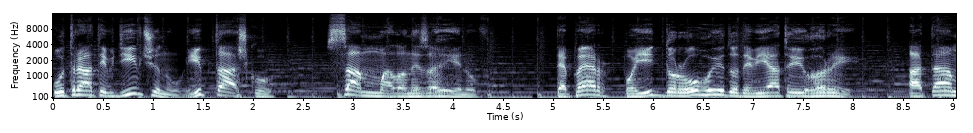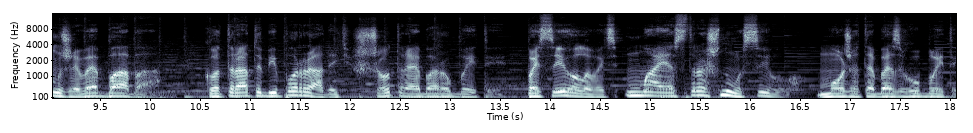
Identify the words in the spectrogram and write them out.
утратив дівчину і пташку. Сам мало не загинув. Тепер поїдь дорогою до дев'ятої гори, а там живе баба, котра тобі порадить, що треба робити. Песиголовець має страшну силу, може тебе згубити.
